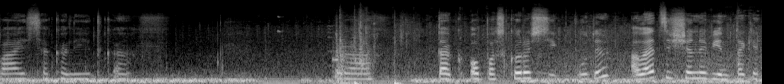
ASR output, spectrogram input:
Відкривається калітка. Ура! Так, опа, скоро сік буде, але це ще не він, так як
